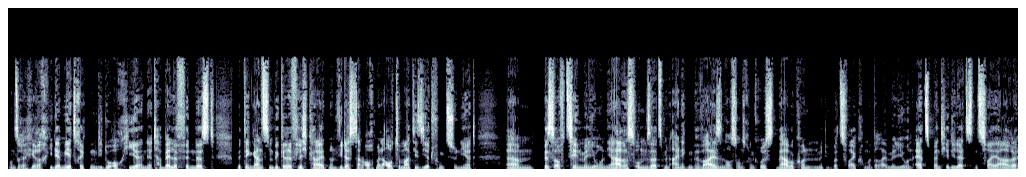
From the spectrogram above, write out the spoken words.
Unsere Hierarchie der Metriken, die du auch hier in der Tabelle findest, mit den ganzen Begrifflichkeiten und wie das dann auch mal automatisiert funktioniert ähm, bis auf 10 Millionen Jahresumsatz mit einigen Beweisen aus unseren größten Werbekonten mit über 2,3 Millionen Adspend hier die letzten zwei Jahre.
